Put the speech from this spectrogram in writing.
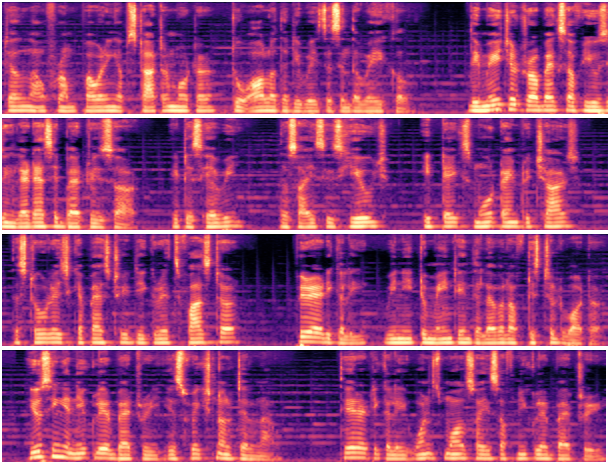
till now from powering up starter motor to all other devices in the vehicle. The major drawbacks of using lead acid batteries are it is heavy, the size is huge, it takes more time to charge, the storage capacity degrades faster. Periodically, we need to maintain the level of distilled water. Using a nuclear battery is fictional till now. Theoretically, one small size of nuclear battery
